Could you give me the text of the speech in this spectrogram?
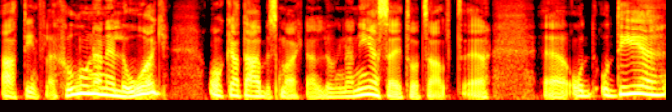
att inflationen är låg och att arbetsmarknaden lugnar ner sig trots allt. Eh, och, det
